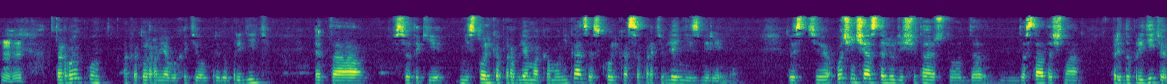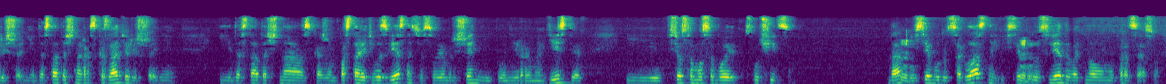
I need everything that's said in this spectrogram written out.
Угу. Второй пункт, о котором я бы хотел предупредить, это все-таки не столько проблема коммуникации, сколько сопротивление измерения. То есть э, очень часто люди считают, что до, достаточно предупредить о решении, достаточно рассказать о решении и достаточно, скажем, поставить в известность о своем решении и планируемых действиях, и все само собой случится. Да? И все будут согласны, и все будут следовать новому процессу.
